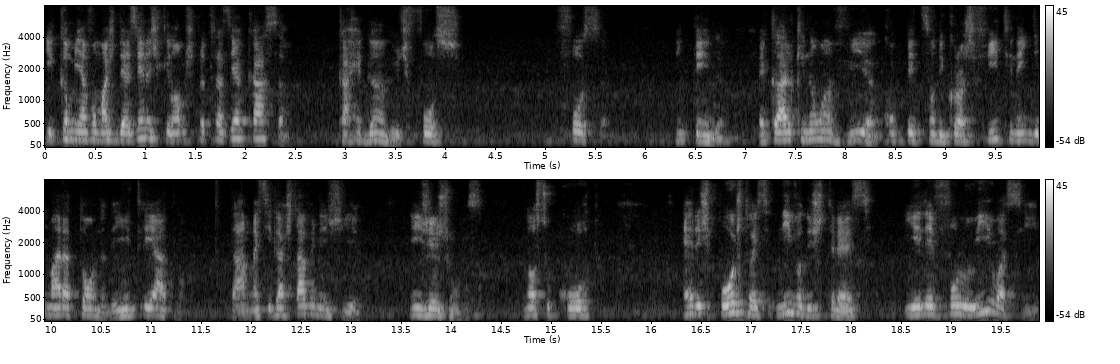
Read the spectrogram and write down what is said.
e caminhavam mais dezenas de quilômetros para trazer a caça, carregando esforço, força. Entenda. É claro que não havia competição de crossfit nem de maratona, nem de triatlo, tá? Mas se gastava energia em jejuns. Nosso corpo era exposto a esse nível de estresse e ele evoluiu assim.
